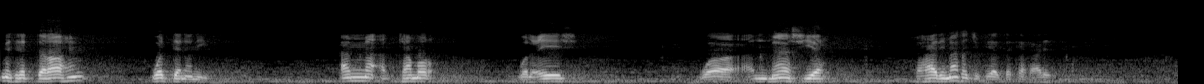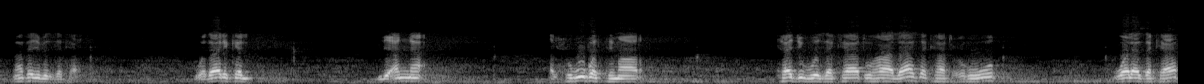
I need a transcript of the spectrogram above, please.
مثل الدراهم والدنانير. أما التمر والعيش والماشية فهذه ما تجب فيها الزكاة عليه ما تجب الزكاة. وذلك لأن الحبوب والثمار تجب زكاتها لا زكاة عروض ولا زكاة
